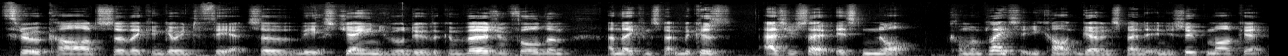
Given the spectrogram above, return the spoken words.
through a card so they can go into fiat. So the exchange will do the conversion for them and they can spend, because as you said, it's not commonplace. You can't go and spend it in your supermarket,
